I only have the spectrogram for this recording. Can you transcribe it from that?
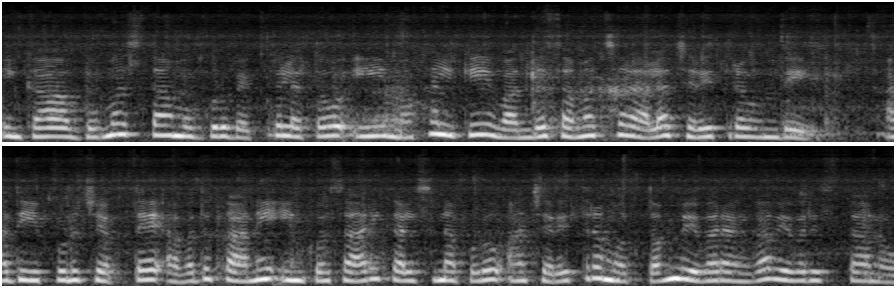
ఇంకా గుమస్తా ముగ్గురు వ్యక్తులతో ఈ మహల్కి వంద సంవత్సరాల చరిత్ర ఉంది. అది ఇప్పుడు చెప్తే అవదు కానీ ఇంకోసారి కలిసినప్పుడు ఆ చరిత్ర మొత్తం వివరంగా వివరిస్తాను.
